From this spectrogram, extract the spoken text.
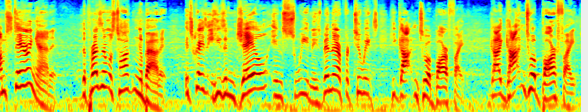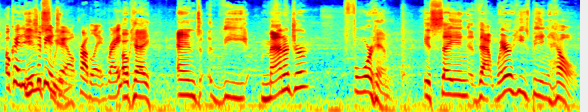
I'm staring at it. The president was talking about it. It's crazy. He's in jail in Sweden. He's been there for two weeks. He got into a bar fight. Guy got into a bar fight. Okay, then you should be in Sweden. jail, probably, right? Okay. And the manager for him is saying that where he's being held,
